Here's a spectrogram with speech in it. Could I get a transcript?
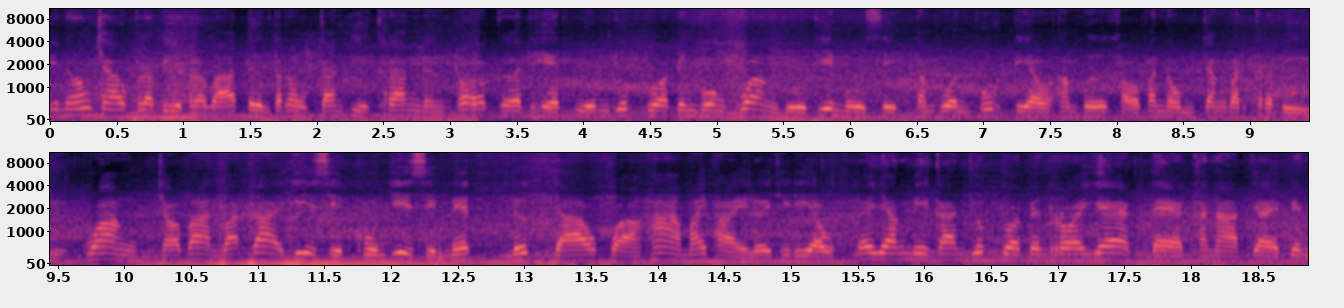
พี่น้องชาวกระบี่ผวาตื่นตระหนกกันอีกครั้งหนึ่งเพราะเกิดเหตุหลุมยุบตัวเป็นวงกว้างอยู่ที่หมู่สิบตำบลผู้เตียวอำเภอเขาพนมจังหวัดกระบี่กว้างชาวบ้านวัดได้ 20 คูณ 20 เมตร ลึกยาวกว่า 5 ไม้ไผ่เลยทีเดียว และยังมีการยุบตัวเป็นรอยแยกแต่ขนาดใหญ่เป็น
